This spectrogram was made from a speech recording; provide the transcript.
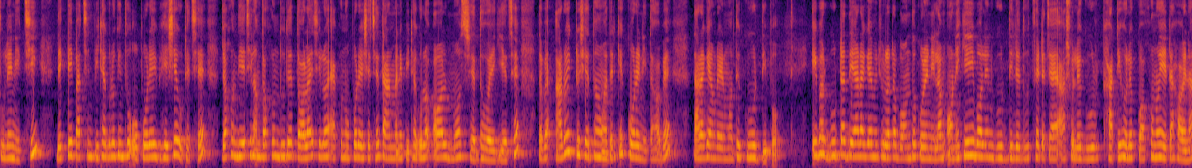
তুলে নিচ্ছি। দেখতেই পাচ্ছেন পিঠাগুলো কিন্তু ওপরে ভেসে উঠেছে। যখন দিয়েছিলাম তখন দুধের তলায় ছিল, এখন ওপরে এসেছে। তার মানে পিঠাগুলো অলমোস্ট সেদ্ধ হয়ে গিয়েছে। তবে আরও একটু সেদ্ধ আমাদেরকে করে নিতে হবে। তার আগে আমরা এর মধ্যে গুড় দিব। এবার গুড়টা দেওয়ার আগে আমি চুলাটা বন্ধ করে নিলাম। অনেকেই বলেন গুড় দিলে দুধ ফেটে যায়। আসলে গুড় খাঁটি হলে কখনোই এটা হয় না।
